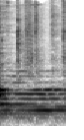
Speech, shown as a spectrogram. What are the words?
you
